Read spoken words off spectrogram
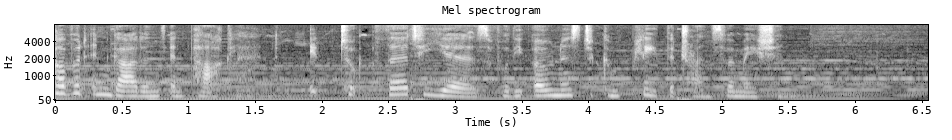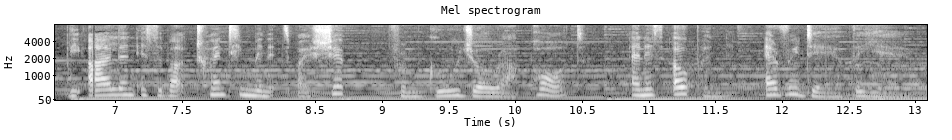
Covered in gardens and parkland, it took 30 years for the owners to complete the transformation. The island is about 20 minutes by ship from Gujora port and is open every day of the year.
